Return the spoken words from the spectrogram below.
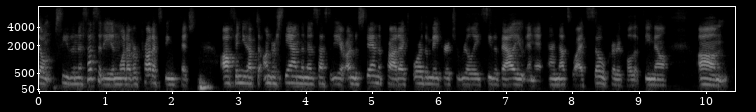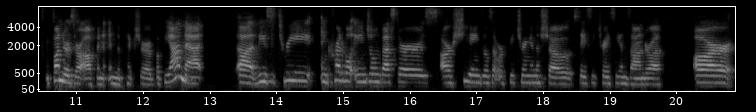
don't see the necessity in whatever product's being pitched. Often you have to understand the necessity or understand the product or the maker to really see the value in it. And that's why it's so critical that female um, funders are often in the picture. But beyond that, uh, these three incredible angel investors, our she angels that we're featuring in the show, Stacy, Tracy, and Zandra, are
